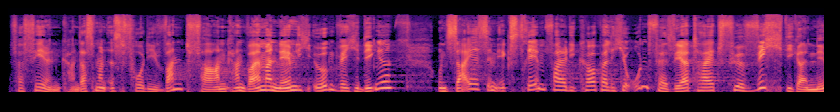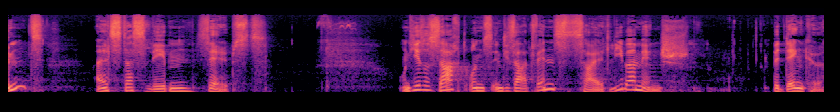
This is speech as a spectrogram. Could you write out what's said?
verfehlen kann, dass man es vor die Wand fahren kann, weil man nämlich irgendwelche Dinge und sei es im Extremfall die körperliche Unversehrtheit für wichtiger nimmt als das Leben selbst. Und Jesus sagt uns in dieser Adventszeit, lieber Mensch, bedenke,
